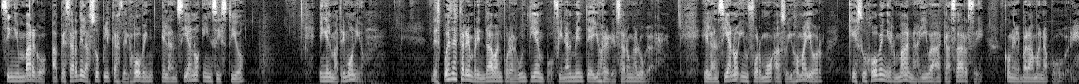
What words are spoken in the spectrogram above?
Sin embargo, a pesar de las súplicas del joven, el anciano insistió en el matrimonio. Después de estar en Brindaban por algún tiempo, finalmente ellos regresaron al hogar. El anciano informó a su hijo mayor que su joven hermana iba a casarse con el brahmana pobre.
